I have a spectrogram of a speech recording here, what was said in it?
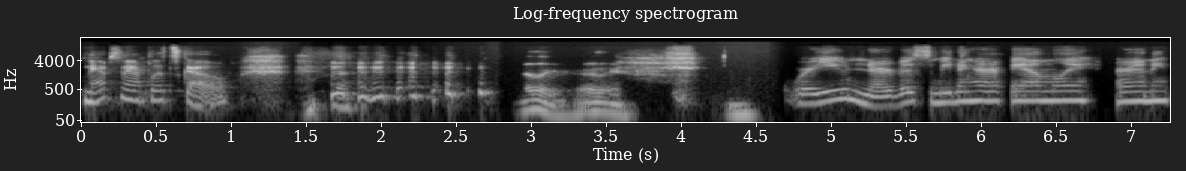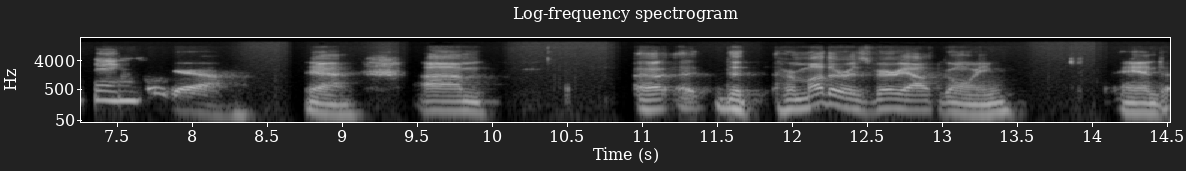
snap, snap, let's go. really, really. Were you nervous meeting her family or anything? Oh yeah, yeah. Um, uh, uh, the her mother is very outgoing, and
